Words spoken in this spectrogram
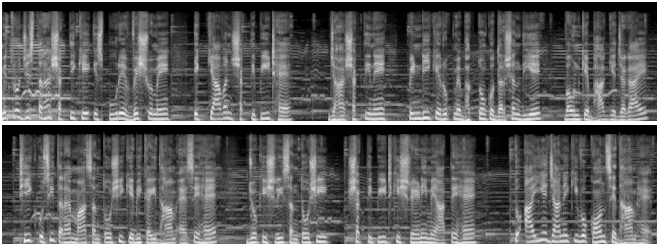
मित्रों, जिस तरह शक्ति के इस पूरे विश्व में इक्यावन शक्तिपीठ है, जहाँ शक्ति ने पिंडी के रूप में भक्तों को दर्शन दिए व उनके भाग्य जगाए, ठीक उसी तरह माँ संतोषी के भी कई धाम ऐसे हैं, जो कि श्री संतोषी शक्तिपीठ की श्रेणी में आते हैं। तो आइए जाने कि वो कौन से धाम है।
